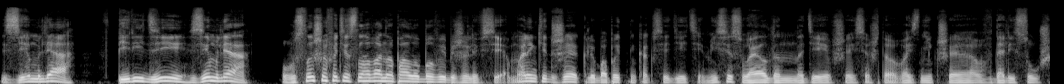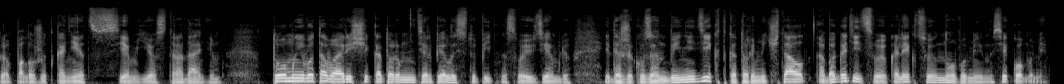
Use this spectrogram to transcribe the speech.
«Земля! Впереди земля!» Услышав эти слова, на палубу выбежали все. Маленький Джек, любопытный, как все дети, миссис Уэлдон, надеявшаяся, что возникшая вдали суша положит конец всем ее страданиям, том и его товарищи, которым не терпелось ступить на свою землю, и даже кузен Бенедикт, который мечтал обогатить свою коллекцию новыми насекомыми.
